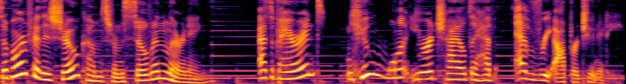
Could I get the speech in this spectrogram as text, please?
Support for this show comes from Sylvan Learning. As a parent, you want your child to have every opportunity,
